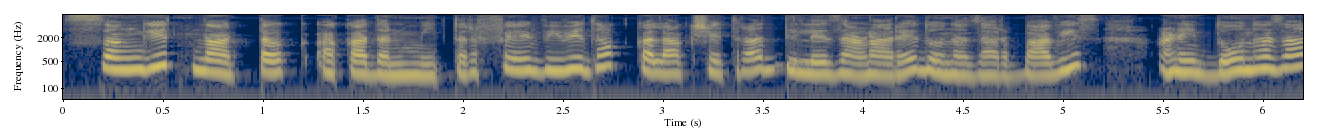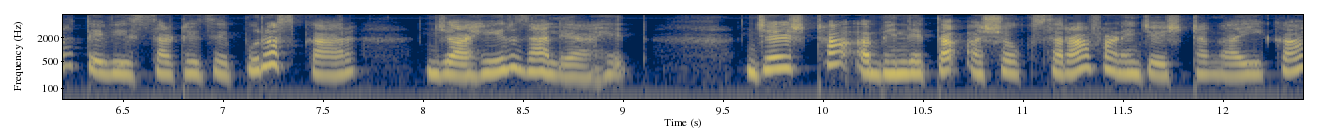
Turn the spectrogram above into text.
संगीत नाटक अकादमीतर्फे विविध कलाक्षेत्रात दिले जाणारे दोन हजार बावीस आणि दोन हजार तेवीससाठीचे पुरस्कार जाहीर झाले आहेत. ज्येष्ठ अभिनेता अशोक सराफ आणि ज्येष्ठ गायिका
